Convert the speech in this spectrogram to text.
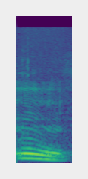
嗯。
